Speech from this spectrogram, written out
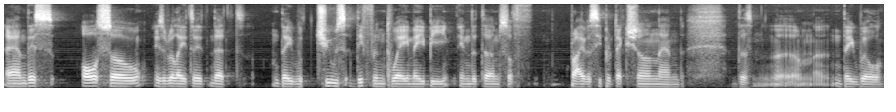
And this also is related that they would choose a different way, maybe in the terms of privacy protection, and the, um, they will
